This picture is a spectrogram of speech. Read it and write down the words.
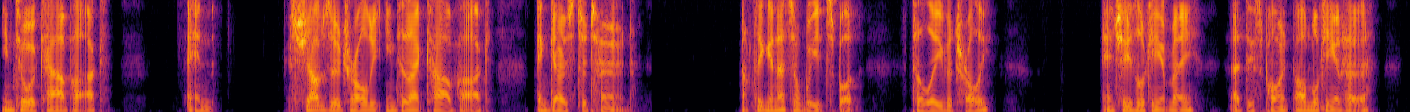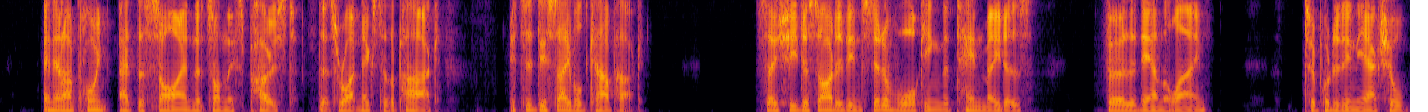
into a car park and shoves her trolley into that car park and goes to turn. I'm thinking that's a weird spot to leave a trolley. And she's looking at me at this point. I'm looking at her. And then I point at the sign that's on this post that's right next to the park. It's a disabled car park. So she decided instead of walking the 10 meters further down the lane to put it in the actual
